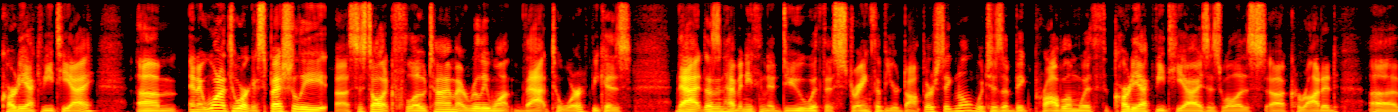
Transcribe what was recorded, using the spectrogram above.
cardiac VTI. Um, and I want it to work, especially uh, systolic flow time. I really want that to work because that doesn't have anything to do with the strength of your Doppler signal, which is a big problem with cardiac VTIs as well as uh, carotid uh,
